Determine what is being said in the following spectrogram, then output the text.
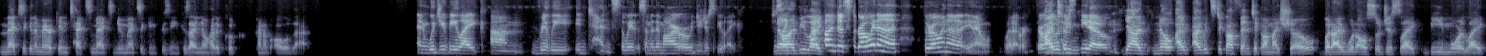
mexican american tex-mex new mexican cuisine because i know how to cook kind of all of that. And would you be like um really intense the way that some of them are, or would you just be like, just no like, i'd be like fun, just throw in a throw in a you know whatever, throw in a would be- yeah no I, I would stick authentic on my show but i would also just like be more like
